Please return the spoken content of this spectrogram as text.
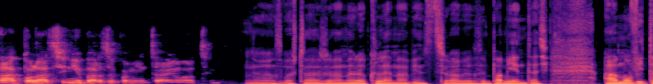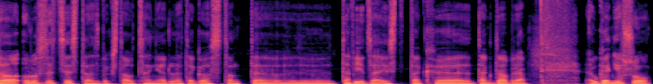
a Polacy nie bardzo pamiętają o tym. No, zwłaszcza, że mamy rok Lema, więc trzeba by o tym pamiętać. A mówi to rusycysta z wykształcenia, dlatego stąd te, y, ta wiedza jest tak, e, tak dobra. Eugeniuszu,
